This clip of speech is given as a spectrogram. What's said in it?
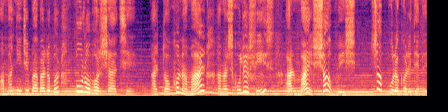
আমার নিজের বাবার ওপর পুরো ভরসা আছে। আর তখন আমার আমার স্কুলের ফিস আর মায়ের সব উইশ সব পুরো করে দেবে।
